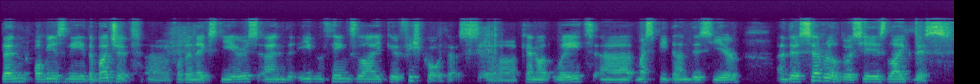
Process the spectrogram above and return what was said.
Then obviously the budget uh, for the next years and even things like uh, fish quotas cannot wait, must be done this year. And there are several dossiers like this.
